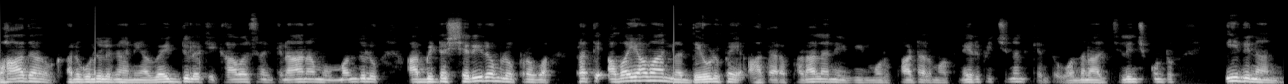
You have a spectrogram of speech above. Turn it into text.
బాధ అనుగుణులు కానీ ఆ వైద్యులకి కావలసిన జ్ఞానము మందులు ఆ బిడ్డ శరీరంలో ప్రభా ప్రతి అవయవాన్ని దేవుడిపై ఆధారపడాలని ఈ మూడు పాఠాలు మాకు నేర్పించినందుకు ఎంతో వందనాలు చెల్లించుకుంటూ ఈ దినాన్ని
